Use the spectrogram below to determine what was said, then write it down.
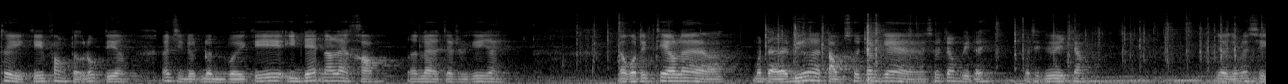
thì cái phần tử đầu tiên nó chỉ được định với cái index nó là không, nên là cho sự ghi này đầu còn tiếp theo là, mình đã biến tổng số trong gà số trong vịt đây, mình sẽ ghi trong. giờ chúng ta sẽ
